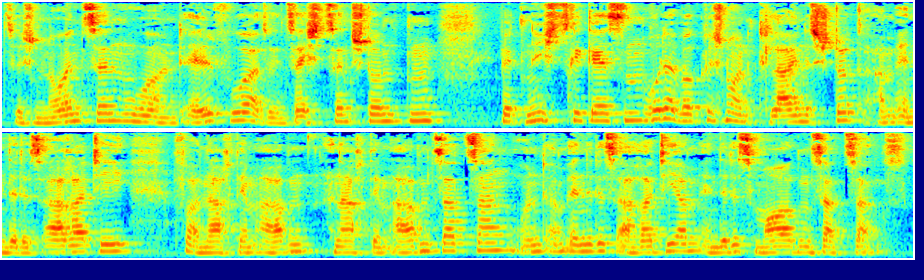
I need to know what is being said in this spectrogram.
Zwischen 19 Uhr und 11 Uhr, also in 16 Stunden, wird nichts gegessen oder wirklich nur ein kleines Stück am Ende des Arati nach dem, Abend, nach dem Abendsatzang und am Ende des Arati am Ende des Morgensatsangs.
